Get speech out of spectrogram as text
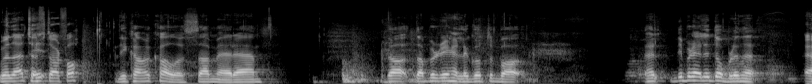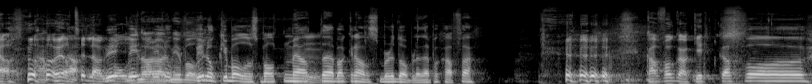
Men det er tøft, i hvert fall. De kan vel kalle seg mer eh, Da, da burde de heller gå tilbake De burde heller doble ned. Ja, ja. vi en lang Vi, vi, vi, luk, vi lukker bollespalten med at mm. Baker Hansen burde doble ned på kaffe. Kaffe og kaker. Kaffe og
